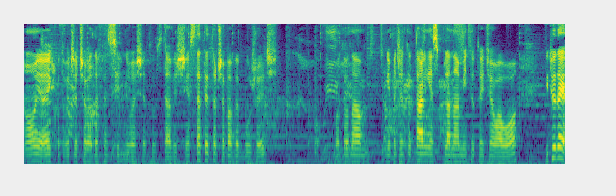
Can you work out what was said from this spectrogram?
Ojejku, to będzie trzeba defensywnie właśnie tu ustawić. Niestety to trzeba wyburzyć. Bo to nam nie będzie totalnie z planami tutaj działało. I tutaj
